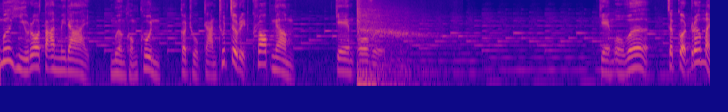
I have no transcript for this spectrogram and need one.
เมื่อฮีโร่ต้านไม่ได้ เมืองของคุณก็ถูกการทุจริตครอบงำเกมโอเวอร์เกมโอเวอร์จะกดเริ่มใหม่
